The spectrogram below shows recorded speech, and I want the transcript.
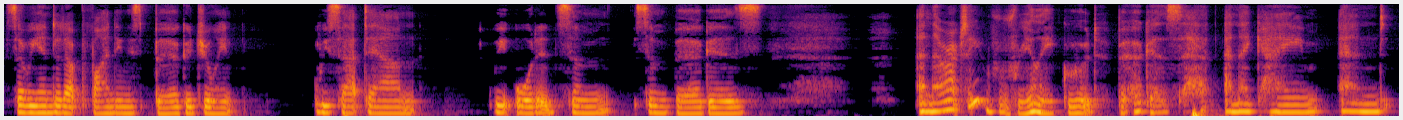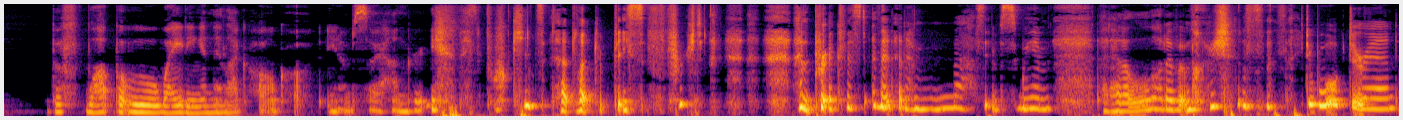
so we ended up finding this burger joint. We sat down, we ordered some some burgers, and they were actually really good burgers. And they came and before, but we were waiting, and they're like, "Oh God." you know, I'm so hungry. These poor kids had had like a piece of fruit and breakfast and then had a massive swim that had a lot of emotions they'd walked around.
